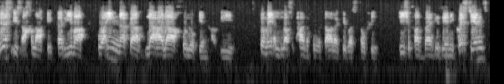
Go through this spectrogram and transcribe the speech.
This is akhlaq karima. وَإِنَّكَ لَعَلَى خُلُقٍ عَظِيمٍ So may Allah subhanahu wa ta'ala give us tawfiq. Ji Shafat Bhai, is there any questions?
